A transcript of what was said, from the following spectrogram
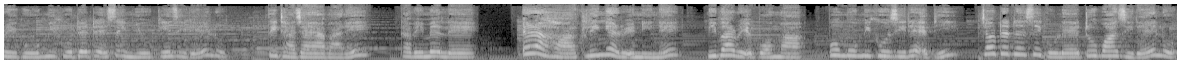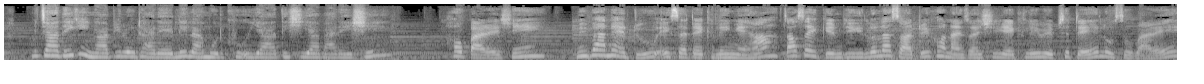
တွေကိုမိခိုတတ်တဲ့စိတ်မျိုးကင်းစေတယ်လို့သိထားကြရပါတယ်။ဒါပေမဲ့လည်းအဲ့ဒါဟာကလေးငယ်တွေအနေနဲ့မိဘတွေအပေါ်မှာပုံမမိခိုစီတဲ့အပြင်ကြောက်တတ်တဲ့စိတ်ကိုလည်းတိုးပွားစေတယ်လို့မကြသေးခင်ကပြုလုပ်ထားတဲ့လေ့လာမှုတစ်ခုအရာသိရှိရပါတယ်ရှင်။ဟုတ်ပါတယ်ရှင်။ မိဘနဲ့အတူအိတ်ဆက်တဲ့ကလေးငယ်ဟာကြောက်စိတ်ကင်းပြီးလွတ်လပ်စွာတွေးခေါ်နိုင်စွမ်းရှိတဲ့ကလေးတွေဖြစ်တယ်လို့ဆိုပါတယ်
